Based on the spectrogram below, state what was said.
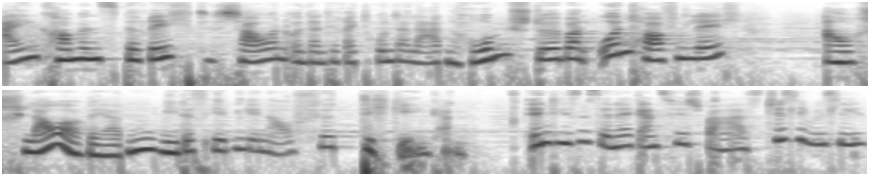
Einkommensbericht schauen und dann direkt runterladen, rumstöbern und hoffentlich auch schlauer werden, wie das eben genau für dich gehen kann. In diesem Sinne ganz viel Spaß. Tschüssli Müsli.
